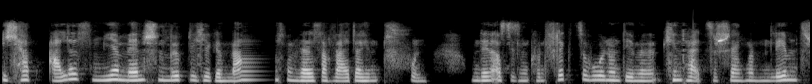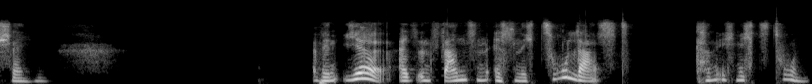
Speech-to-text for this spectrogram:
ich habe alles mir Menschenmögliche gemacht und werde es auch weiterhin tun, um den aus diesem Konflikt zu holen und dem eine Kindheit zu schenken und ein Leben zu schenken. Wenn ihr als Instanzen es nicht zulasst, kann ich nichts tun.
